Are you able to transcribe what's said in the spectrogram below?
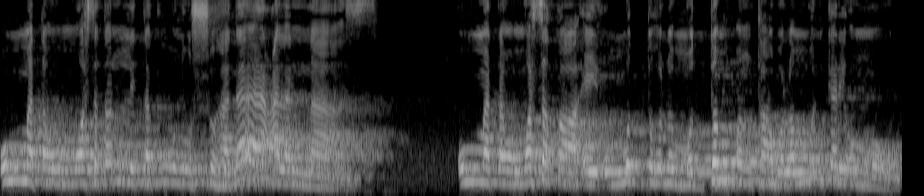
উম্মাতাও সুহাদা আলান্নাস এই উম্মত হলো মধ্যম পন্থা অবলম্বনকারী উম্মত।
